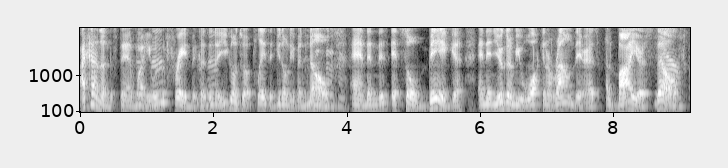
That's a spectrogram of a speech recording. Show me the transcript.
I kind of understand why he was mm-hmm. afraid because you know mm-hmm. you go into a place that you don't even know, and then this, it's so big, and then you're going to be walking around there as uh, by yourself. Yeah.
